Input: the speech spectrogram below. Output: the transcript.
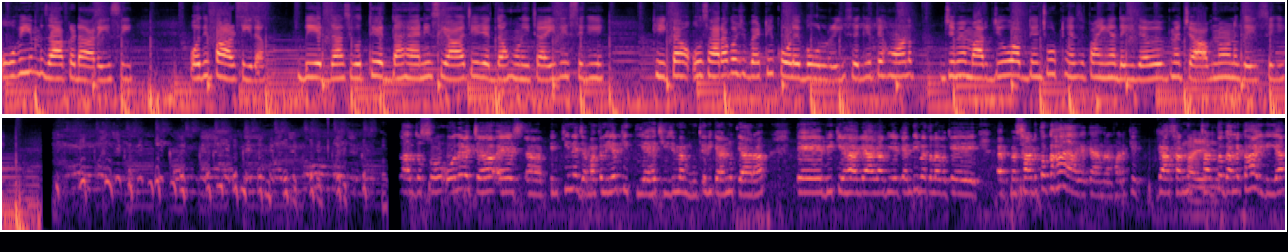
ਉਹ ਵੀ ਮਜ਼ਾਕ ਉਡਾ ਰਹੀ ਸੀ ਉਹਦੀ ਪਾਰਟੀ ਦਾ ਵੀ ਇਦਾਂ ਸੀ, ਉੱਥੇ ਇਦਾਂ ਹੈ ਨਹੀਂ ਸੀ, ਆਹ ਚੀਜ਼ ਇਦਾਂ ਹੋਣੀ ਚਾਹੀਦੀ ਸੀਗੀ। ਠੀਕ ਆ, ਉਹ ਸਾਰਾ ਕੁਝ ਬੈਠੀ ਕੋਲੇ ਬੋਲ ਰਹੀ ਸੀਗੀ ਤੇ ਹੁਣ ਜਿਵੇਂ ਮਰਜ਼ੀ ਉਹ ਆਪਦੀਆਂ ਝੂਠੀਆਂ ਸਫਾਈਆਂ ਦੇਈ ਜਾਵੇ, ਵੀ ਮੈਂ ਚਾਹ ਬਣਾਉਣ ਗਈ ਸੀਗੀ ਗੱਲ ਦੱਸੋ ਉਹਦੇ ਵਿੱਚ ਇਹ ਅ, ਪਿੰਕੀ ਨੇ ਜਮਾ ਕਲੀਅਰ ਕੀਤੀ ਹੈ ਇਹ ਚੀਜ਼ ਮੈਂ ਮੂੰਹ ਤੇ ਵੀ ਕਹਿਣ ਨੂੰ ਤਿਆਰ ਆ ਤੇ ਵੀ ਕਿਹਾ ਗਿਆ ਗਾ ਵੀ ਇਹ ਕਹਿੰਦੀ ਮਤਲਬ ਕਿ ਸਾਡੇ ਤੋਂ ਕਹਾਇਆ ਗਿਆ ਕੈਮਰਾ ਫੜ ਕੇ ਕਿਆ ਸਾਨੂੰ। ਸਾਡੇ ਤੋਂ ਗੱਲ ਕਹਾਈ ਗਈ ਆ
